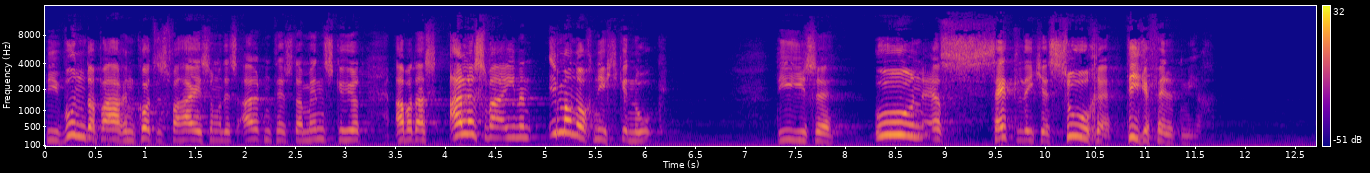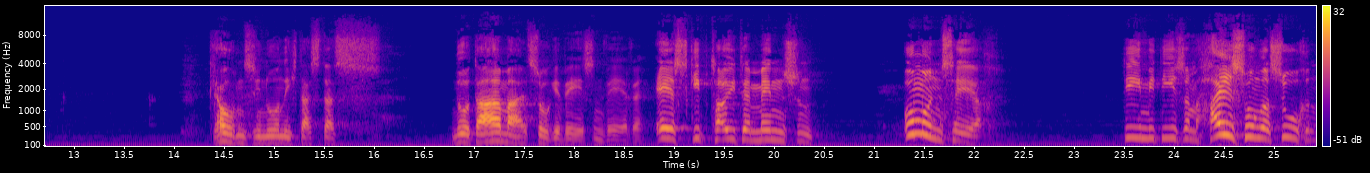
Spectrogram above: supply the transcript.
die wunderbaren Gottesverheißungen des Alten Testaments gehört, aber das alles war ihnen immer noch nicht genug. Diese unersättliche Suche, die gefällt mir. Glauben Sie nur nicht, dass das nur damals so gewesen wäre. Es gibt heute Menschen um uns her, die mit diesem Heißhunger suchen,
